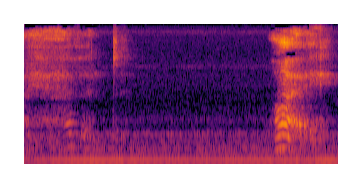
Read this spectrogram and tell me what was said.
I haven't. Why?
